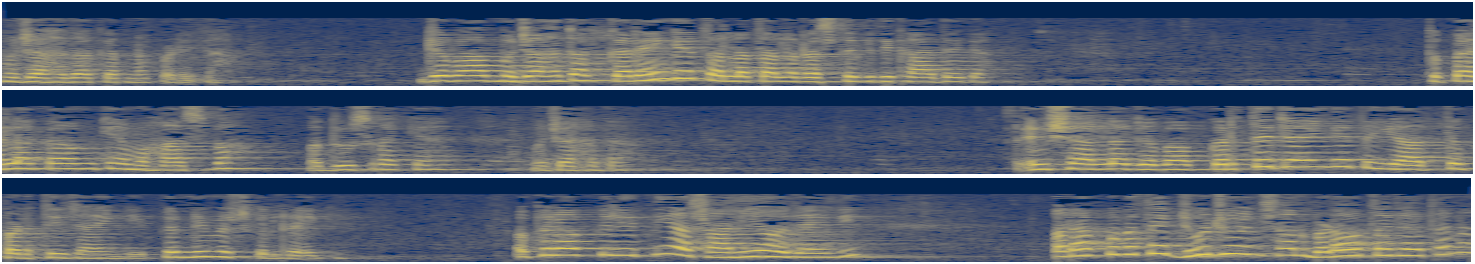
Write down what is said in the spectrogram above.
مجاہدہ کرنا پڑے گا۔ جب آپ مجاہدہ کریں گے تو اللہ تعالی رستے بھی دکھا دے گا۔ تو پہلا کام کیا محاسبہ اور دوسرا کیا ہے؟ مجاہدہ۔ تو انشاءاللہ جب آپ کرتے جائیں گے تو یہ عادتیں پڑتی جائیں گی، پھر نہیں مشکل رہے گی۔ اور پھر آپ کے لیے اتنی آسانیاں ہو جائیں گی۔ اور آپ کو پتا ہے، جو جو انسان بڑا ہوتا جاتا ہے نا،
